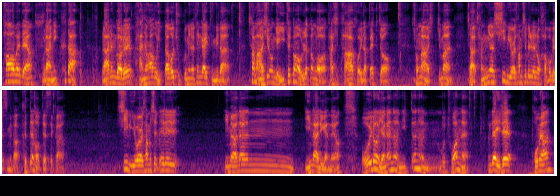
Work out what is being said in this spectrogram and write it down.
파업에 대한 불안이 크다 라는 거를 반영하고 있다고 주꾸미는 생각이 듭니다. 참 아쉬운 게 이틀 동안 올렸던 거 다시 다 거의 다 뺐죠. 정말 아쉽지만 자 작년 12월 31일로 가보겠습니다. 그때는 어땠을까요? 12월 31일 이면은 이날이겠네요. 오히려 얘네는 이때는 뭐 좋았네. 근데 이제 보면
